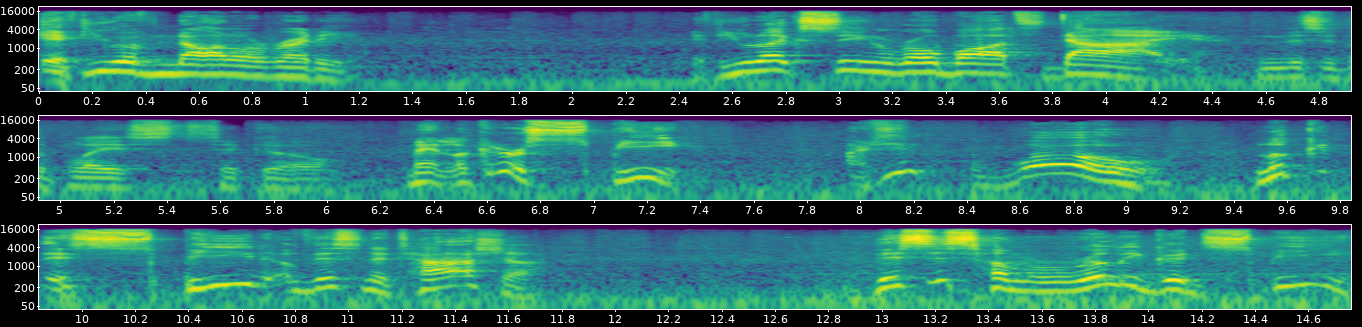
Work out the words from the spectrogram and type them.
if you have not already. If you like seeing robots die, then this is the place to go. Man, look at her speed. I didn't... Whoa. Look at this speed of this Natasha. This is some really good speed.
